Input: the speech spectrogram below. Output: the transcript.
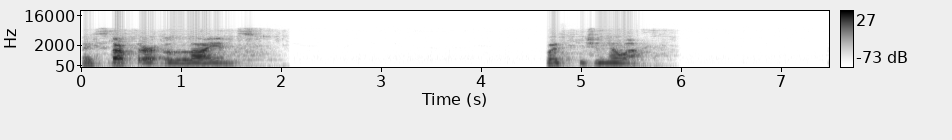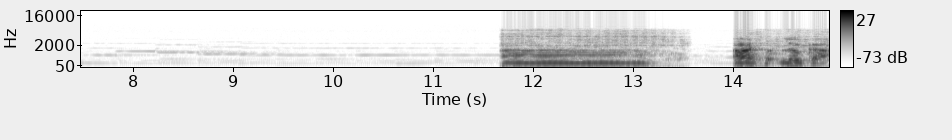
they stopped their alliance with Genoa. Uh, allied with Lucca.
